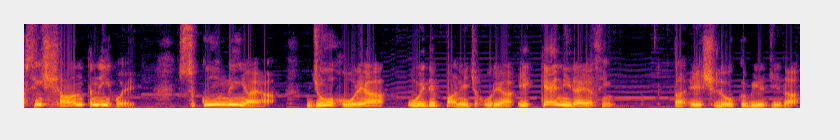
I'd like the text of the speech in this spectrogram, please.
ਅਸੀਂ ਸ਼ਾਂਤ ਨਹੀਂ ਹੋਏ, ਸਕੂਨ ਨਹੀਂ ਆਇਆ ਜੋ ਹੋ ਰਿਹਾ, ਉਹ ਇਹਦੇ ਭਾਣੇ 'ਚ ਹੋ ਰਿਹਾ, ਇਹ ਕਹਿ ਨਹੀਂ ਰਹੇ ਅਸੀਂ, ਤਾਂ ਇਹ ਸ਼ਲੋਕ ਕਬੀਰ ਜੀ ਦਾ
